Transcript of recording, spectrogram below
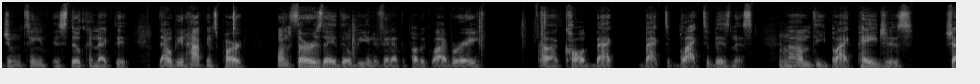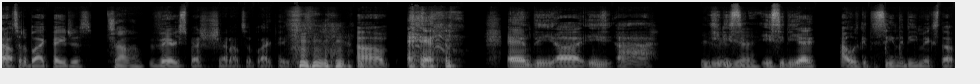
Juneteenth is still connected. That will be in Hopkins Park. On Thursday, there'll be an event at the public library uh, called Back Back to Black to Business. Mm. Um, the Black Pages. Shout out to the Black Pages. Shout out. Very special shout out to the Black Pages. um, and and the uh, e, ah, EDC, ECDA. ECDA. I always get the C and the D mixed up.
